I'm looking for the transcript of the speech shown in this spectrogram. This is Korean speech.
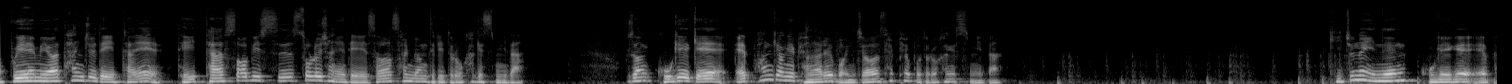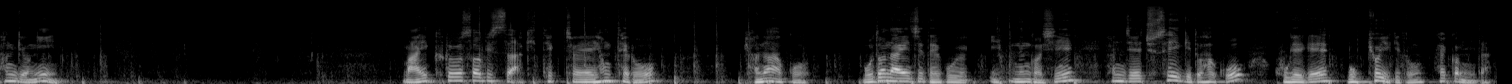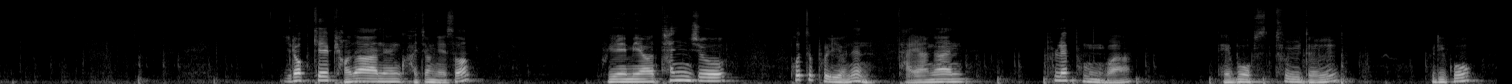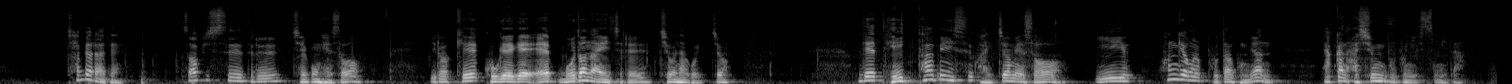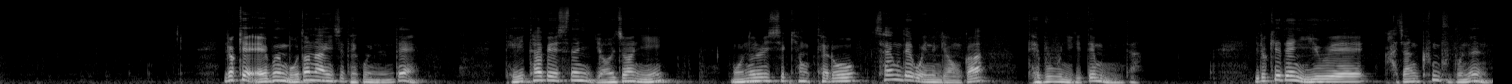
VMware Tanzu 데이터의 데이터 서비스 솔루션에 대해서 설명드리도록 하겠습니다. 우선 고객의 앱 환경의 변화를 먼저 살펴보도록 하겠습니다. 기존에 있는 고객의 앱 환경이 microservice architecture의 형태로 변화하고 modernize 되고 있는 것이 현재 추세이기도 하고 고객의 목표이기도 할 겁니다. 이렇게 변화하는 과정에서 VMware Tanzu 포트폴리오는 다양한 플랫폼과 DevOps tool들 그리고 차별화된 서비스들을 제공해서 이렇게 고객의 앱 modernize를 지원하고 있죠. 근데 데이터베이스 관점에서 이 환경을 보다 보면 약간 아쉬운 부분이 있습니다. 이렇게 앱은 modernize 되고 있는데 데이터베이스는 여전히 monolithic 형태로 사용되고 있는 경우가 대부분이기 때문입니다. 이렇게 된 이유의 가장 큰 부분은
